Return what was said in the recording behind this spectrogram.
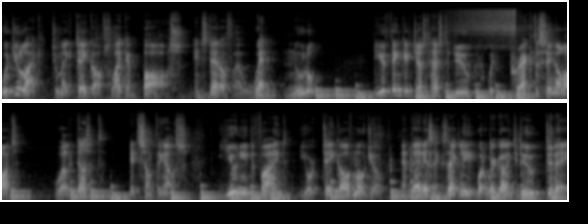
Would you like to make takeoffs like a boss instead of a wet noodle? Do you think it just has to do with practicing a lot? Well, it doesn't. It's something else. You need to find your takeoff mojo. And that is exactly what we're going to do today.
